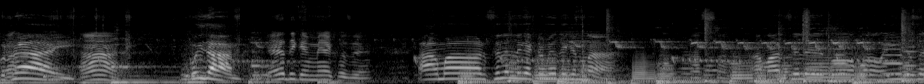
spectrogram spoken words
কোথায়? হ্যাঁ। কই যান? এদিকে মেয়ে খোঁজে। আমার ছেলের লেগে একটা মেয়ে দেখেন না? আচ্ছা। আমার ছেলে তো বড় হয়ে গেছে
